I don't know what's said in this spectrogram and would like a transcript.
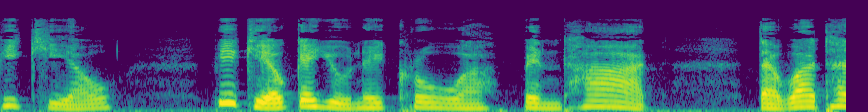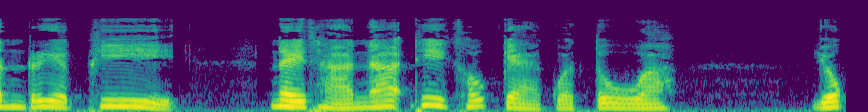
พี่เขียว พี่เขียวแกอยู่ในครัวเป็นทาสแต่ว่าท่านเรียกพี่ ในฐานะที่เขาแก่กว่าตัว ยก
